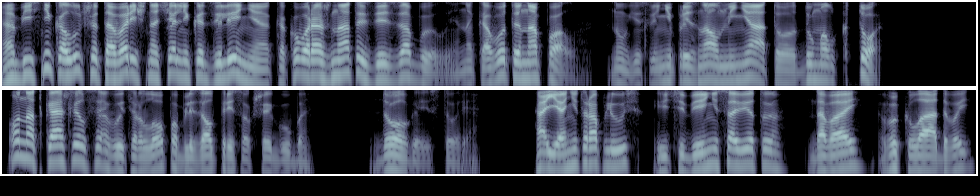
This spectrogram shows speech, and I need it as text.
«Объясни-ка лучше, товарищ начальник отделения, какого рожна ты здесь забыл и на кого ты напал? Ну, если не признал меня, то думал, кто?» Он откашлялся, вытер лоб, облизал пересохшие губы. «Долгая история. А я не тороплюсь и тебе не советую. Давай, выкладывай».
